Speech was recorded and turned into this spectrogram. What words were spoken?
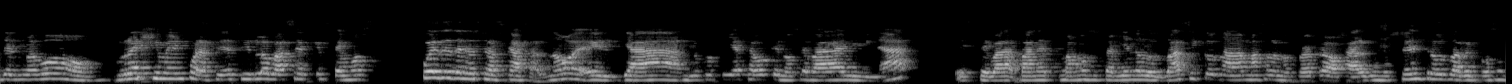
del nuevo régimen, por así decirlo, va a ser que estemos pues desde nuestras casas, ¿no? El ya, yo creo que ya es algo que no se va a eliminar, este, va, van vamos a estar viendo los básicos, nada más a lo mejor a trabajar algunos centros, va a haber cosas,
